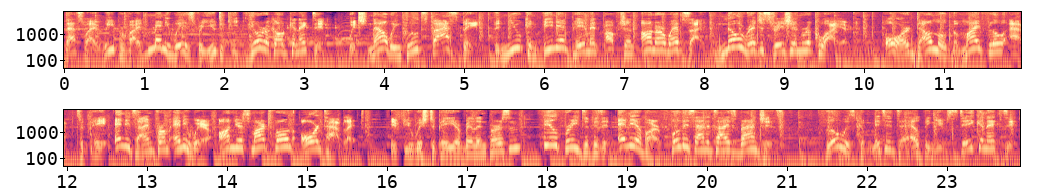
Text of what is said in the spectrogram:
That's why we provide many ways for you to keep your account connected, which now includes FastPay, the new convenient payment option on our website. No registration required. Or download the MyFlow app to pay anytime from anywhere on your smartphone or tablet. If you wish to pay your bill in person, feel free to visit any of our fully sanitized branches. Flow is committed to helping you stay connected.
